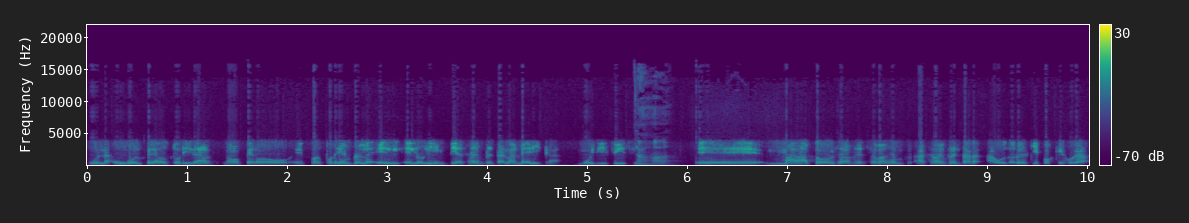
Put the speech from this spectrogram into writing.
un golpe de autoridad, ¿no? Pero, eh, por, ejemplo, el, el, Olimpia se va a enfrentar a la América, muy difícil. Maratón se va, se, va a, enfrentar a uno de los equipos que juega,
